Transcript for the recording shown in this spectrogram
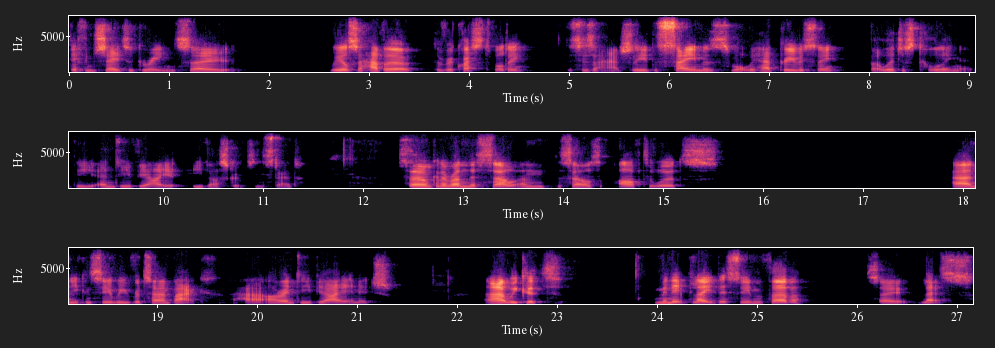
different shades of green. So we also have a the request body. This is actually the same as what we had previously, but we're just calling the NDVI eval script instead. So I'm going to run this cell and the cells afterwards. And you can see we return back uh, our NDVI image. Uh, we could manipulate this even further. So let's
